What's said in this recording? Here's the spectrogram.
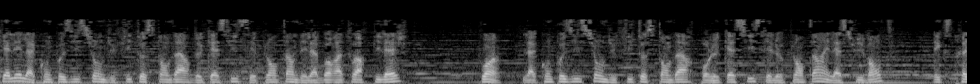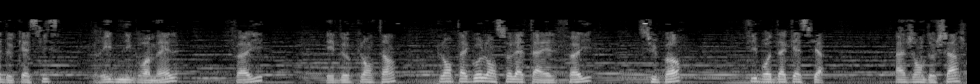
Quelle est la composition du phytostandard de cassis et plantain des laboratoires Pilège? Point. La composition du phytostandard pour le cassis et le plantain est la suivante. Extrait de cassis, ride nigromel, feuilles, et de plantain, Plantago lanceolata L feuilles, support, fibre d'acacia. Agent de charge,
